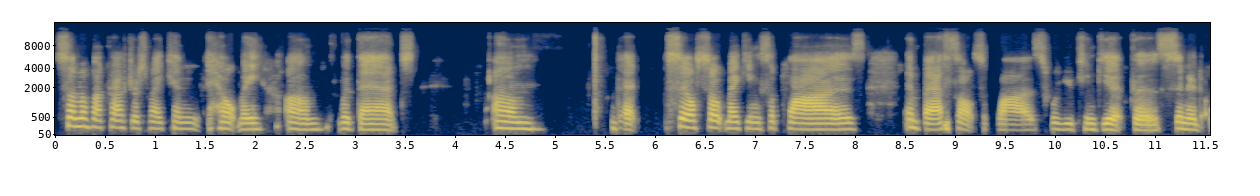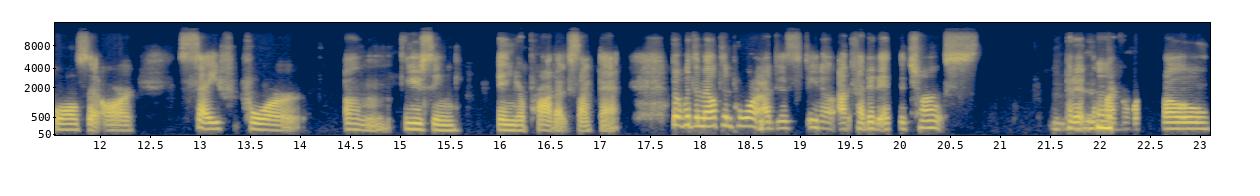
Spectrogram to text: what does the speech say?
Some of my crafters may can help me um, with that. Um, that sell soap making supplies and bath salt supplies where you can get the scented oils that are safe for um, using in your products like that. But with the melt and pour, I just, you know, I cut it into chunks, put it in the Mhm. microwave bowl,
